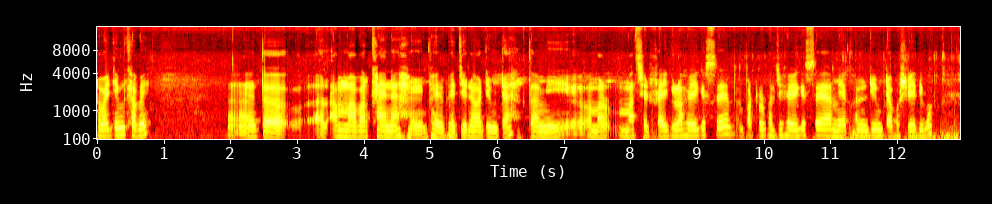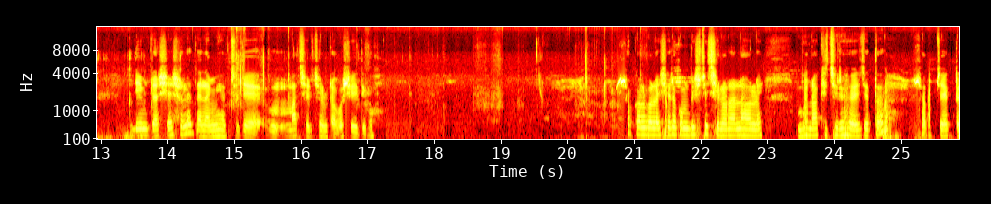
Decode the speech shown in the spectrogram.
সবাই ডিম খাবে। তো আর আম্মা আবার খায় না ভেজে নেওয়া ডিমটা। তো আমি, আমার মাছের ফ্রাইগুলো হয়ে গেছে, পটল ভাজি হয়ে গেছে। আমি এখন ডিমটা বসিয়ে দিব। ডিমটা শেষ হলে দেন আমি হচ্ছে যে মাছের ঝোলটা বসিয়ে দিব। সকালবেলায় সেরকম বৃষ্টি ছিল না না হলে ভুনা খিচুড়ি হয়ে যেত। সবচেয়ে একটা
